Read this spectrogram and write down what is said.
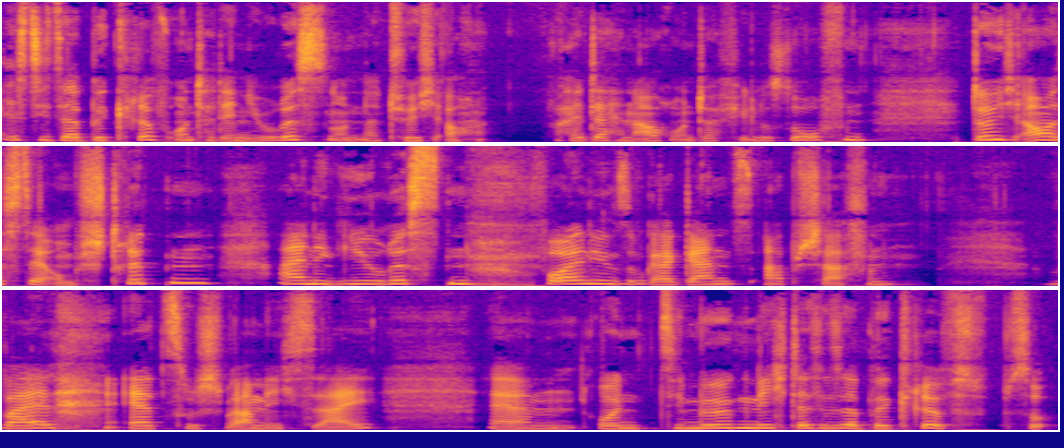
ist dieser Begriff unter den Juristen und natürlich auch weiterhin auch unter Philosophen durchaus sehr umstritten. Einige Juristen wollen ihn sogar ganz abschaffen, weil er zu schwammig sei. Ähm, und sie mögen nicht, dass dieser Begriff so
